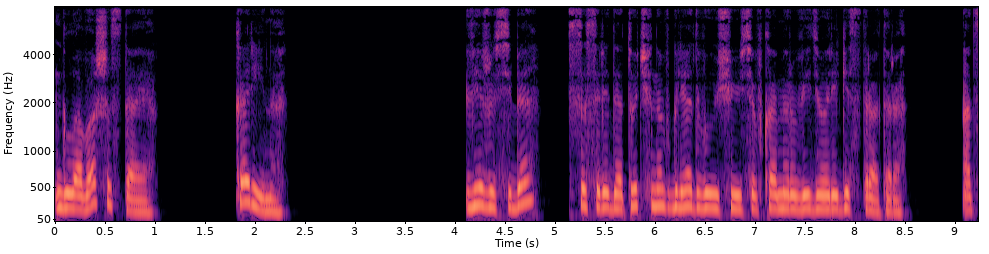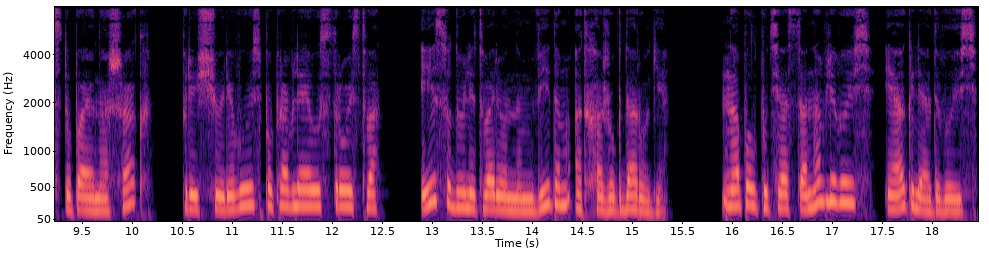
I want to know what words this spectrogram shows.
Глава шестая. Карина. Вижу себя, сосредоточенно вглядывающуюся в камеру видеорегистратора. Отступаю на шаг, прищуриваюсь, поправляя устройство, и с удовлетворенным видом отхожу к дороге. На полпути останавливаюсь и оглядываюсь.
